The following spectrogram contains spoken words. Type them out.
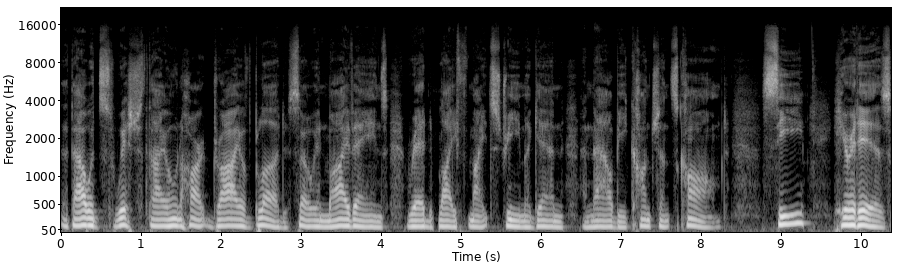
that thou wouldst wish thy own heart dry of blood, so in my veins red life might stream again, and thou be conscience calmed. See, here it is.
